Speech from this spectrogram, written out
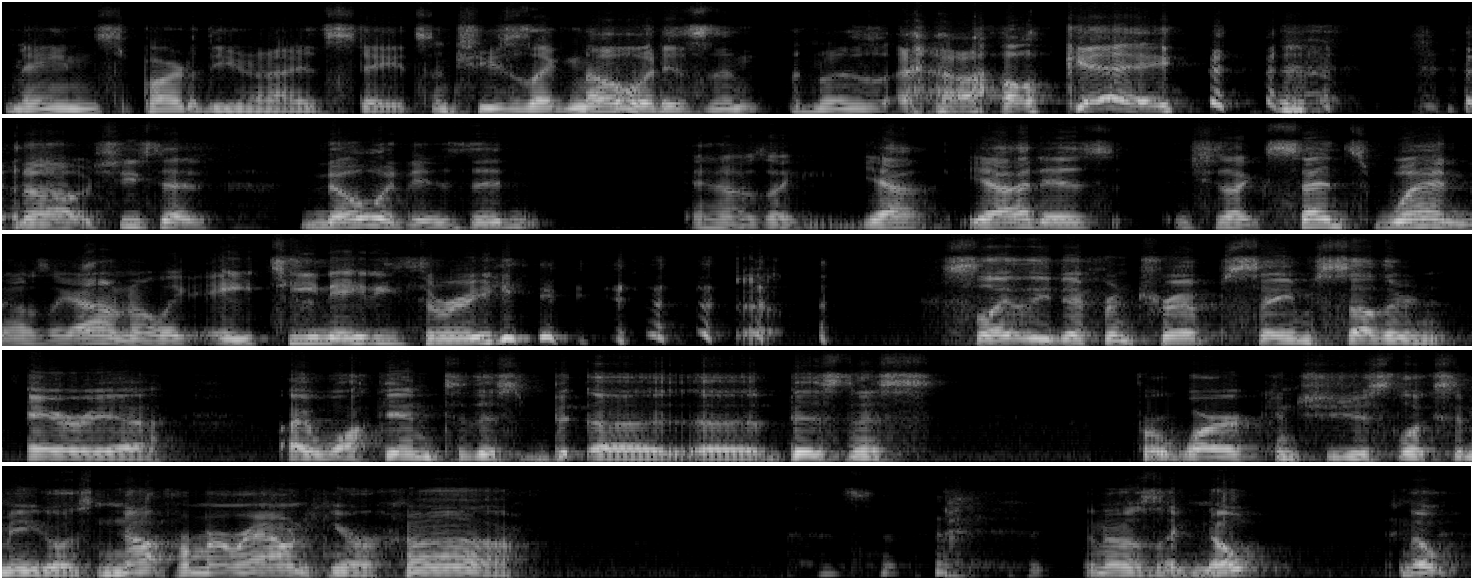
"Maine's part of the United States." And she's like, "No, it isn't." And I was like, "Okay." no, she said, no, it isn't. And I was like, yeah, yeah, it is. And she's like, since when? And I was like, I don't know, like 1883. Slightly different trip, same southern area. I walk into this uh, uh, business for work, and she just looks at me and goes, "Not from around here, huh?" And I was like, "Nope, nope,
